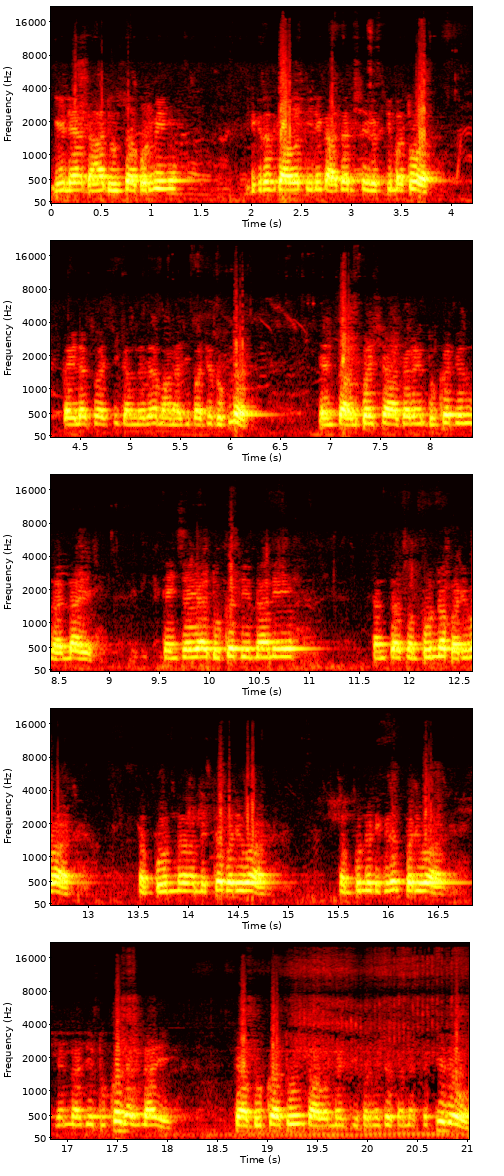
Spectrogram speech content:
गेल्या दहा दिवसापूर्वी दिग्रज गावातील एक आदर्श व्यक्तिमत्व कैलासवासी गंगाधर मानाजी पाटील रुपनर त्यांचा अल्पशा आकाराने दुःखदिन झालेला आहे. त्यांच्या या दुःखदिनाने त्यांचा संपूर्ण परिवार संपूर्ण मित्र परिवार संपूर्ण डिग्रज परिवार यांना जे दुःख झालेलं आहे त्या दुःखातून सावरण्याची परमेश्वर त्यांना शक्ती देव.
